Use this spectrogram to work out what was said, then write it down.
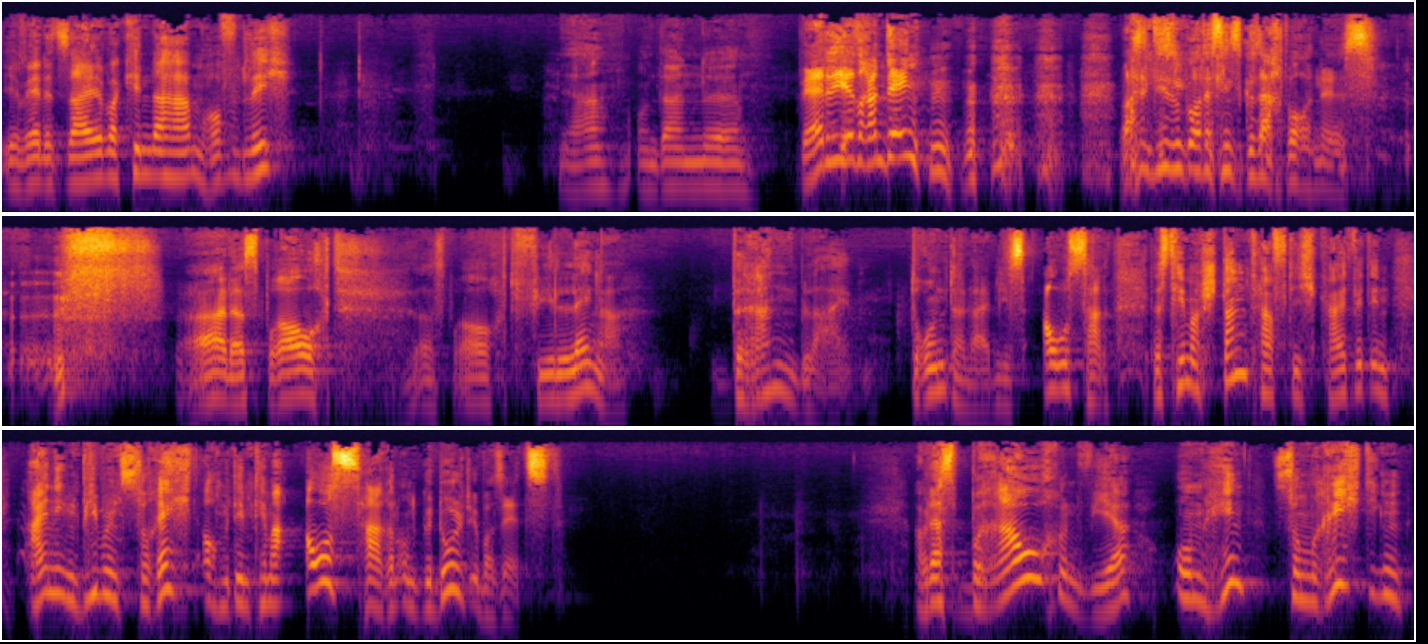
ihr werdet selber Kinder haben, hoffentlich. Ja, und dann äh, werdet ihr dran denken, was in diesem Gottesdienst gesagt worden ist. Ja, das braucht, das braucht viel länger. Dranbleiben drunter leiden, dieses Ausharren. Das Thema Standhaftigkeit wird in einigen Bibeln zu Recht auch mit dem Thema Ausharren und Geduld übersetzt. Aber das brauchen wir, um hin zum richtigen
